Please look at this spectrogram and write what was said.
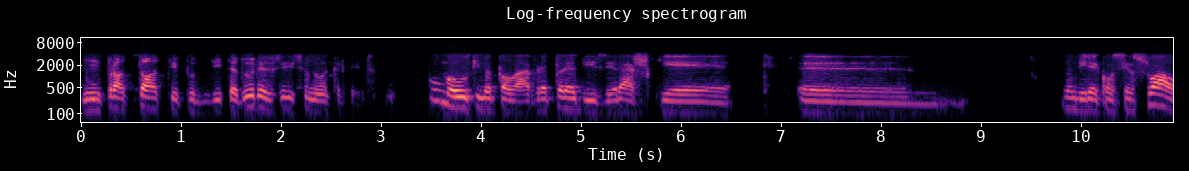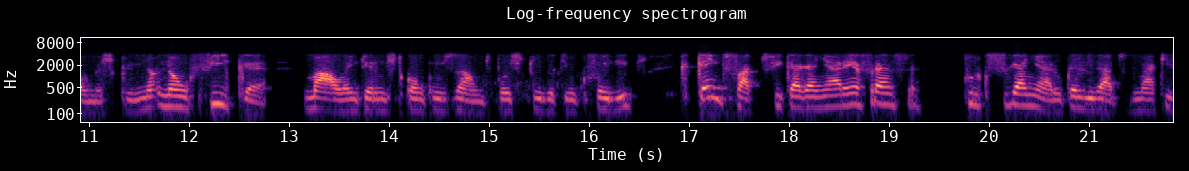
num protótipo de ditaduras, isso eu não acredito. Uma última palavra para dizer, acho que é. Uh, não direi consensual, mas que não, não fica mal em termos de conclusão, depois de tudo aquilo que foi dito, que quem de facto fica a ganhar é a França. Porque se ganhar o candidato de Macky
